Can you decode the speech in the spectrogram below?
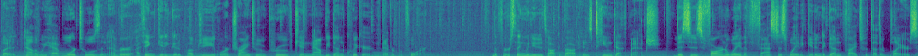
But now that we have more tools than ever, I think getting good at PUBG or trying to improve can now be done quicker than ever before. The first thing we need to talk about is Team Deathmatch. This is far and away the fastest way to get into gunfights with other players.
